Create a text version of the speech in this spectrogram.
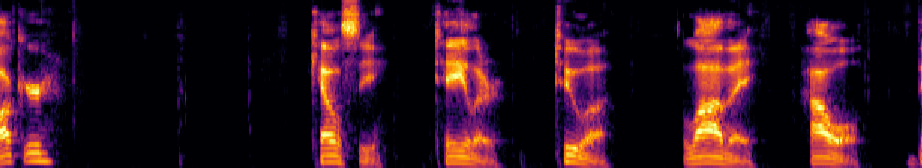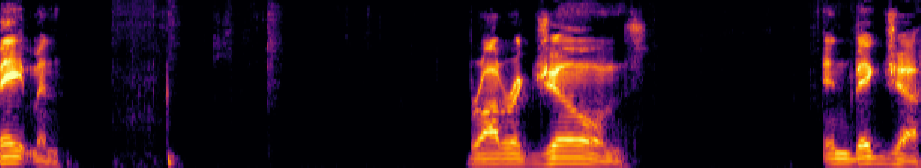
Walker, Kelce, Taylor, Tua, Lave, Howell, Bateman, Broderick Jones. Inbigja.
